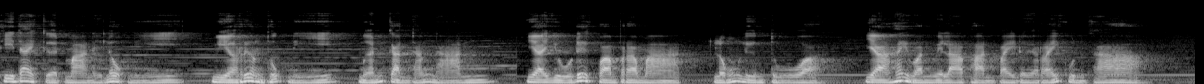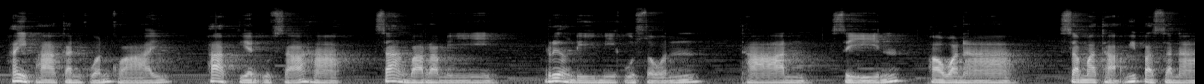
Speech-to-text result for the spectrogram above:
ที่ได้เกิดมาในโลกนี้ มีเรื่องทุกข์นี้เหมือนกันทั้งนั้น อย่าอยู่ด้วยความประมาท หลงลืมตัว อย่าให้วันเวลาผ่านไปโดยไร้คุณค่า ให้พากันขวนขวาย ภาคเพียรอุตสาหะ สร้างบารมี เรื่องดีมีกุศล ทาน ศีล ภาวนา สมถวิปัสนา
